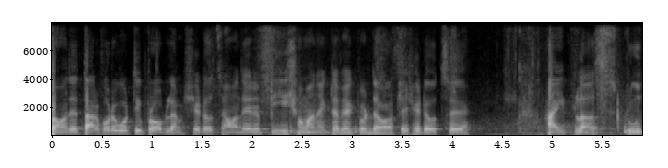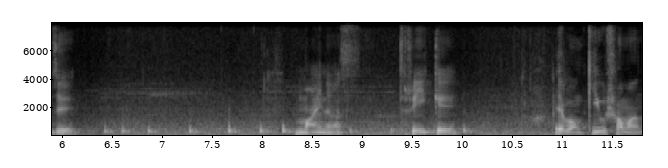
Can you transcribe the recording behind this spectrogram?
সো আমাদের তার পরবর্তী প্রবলেম সেটা হচ্ছে আমাদের পি সমান একটা ভেক্টর দেওয়া আছে, সেটা হচ্ছে I plus two J minus three K এবং কিউ সমান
